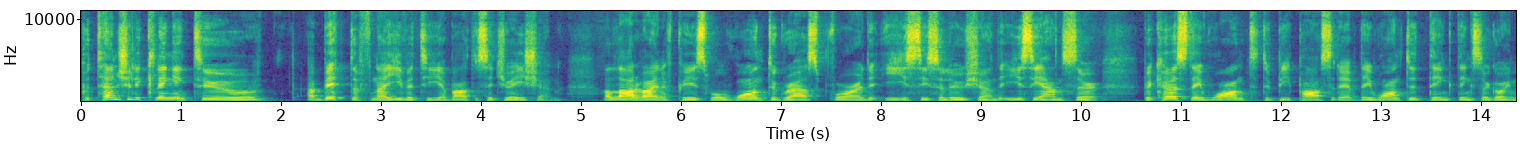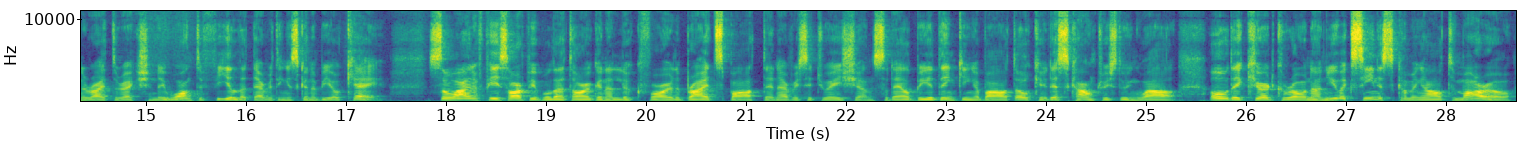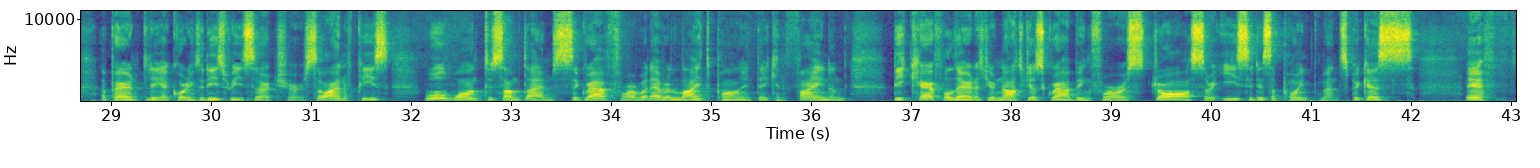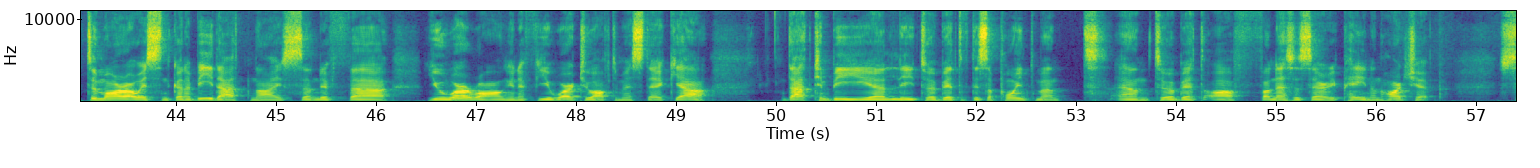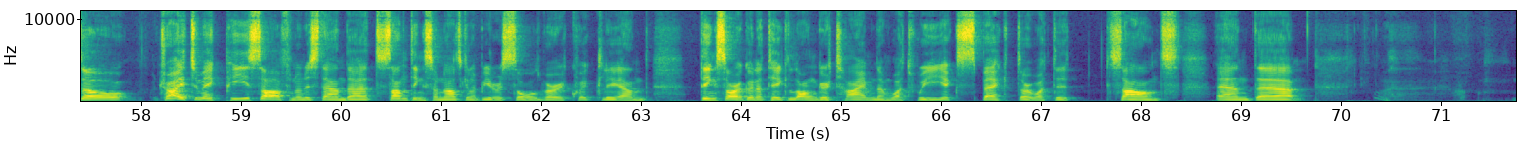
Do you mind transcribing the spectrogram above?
potentially clinging to a bit of naivety about the situation. A lot of INFPs will want to grasp for the easy solution, the easy answer, because they want to be positive. They want to think things are going the right direction. They want to feel that everything is going to be okay. So INFPs are people that are going to look for the bright spot in every situation. So they'll be thinking about, okay, this country is doing well. Oh, they cured corona. A new vaccine is coming out tomorrow, apparently, according to these researchers. So INFPs will want to sometimes grab for whatever light point they can find and be careful there that you're not just grabbing for straws or easy disappointments because if tomorrow isn't going to be that nice and if uh, you were wrong and if you were too optimistic, yeah, that can be uh, lead to a bit of disappointment and to a bit of unnecessary pain and hardship. So try to make peace of and understand that some things are not going to be resolved very quickly and things are going to take longer time than what we expect or what it sounds and uh,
